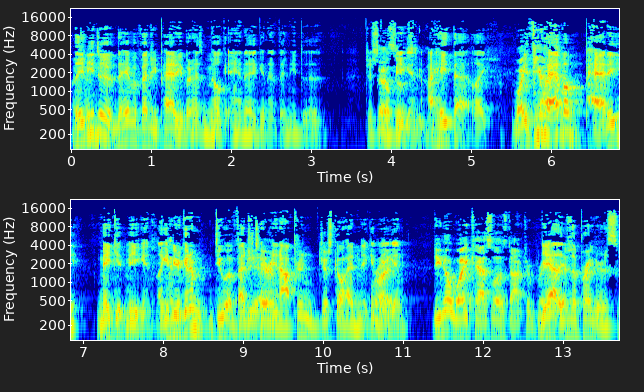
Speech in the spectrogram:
they need to. They have a veggie patty, but it has milk and egg in it. They need to just That's go so vegan. I hate that. Like, White if you have a patty, make it vegan. Like, if you're gonna do a vegetarian option, just go ahead and make it Right. vegan. Do you know White Castle has Dr. Praeger? Yeah, there's the Praeger's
